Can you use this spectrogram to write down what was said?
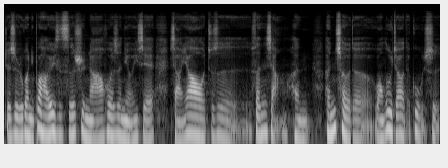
就是如果你不好意思私讯啊，或者是你有一些想要就是分享很很扯的网络交友的故事，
